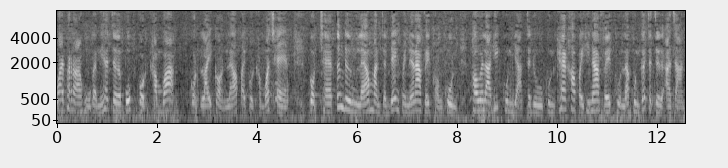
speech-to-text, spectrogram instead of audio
หว้พระราหูแบบนี้ถ้าเจอปุ๊บกดคำว่า กดไลค์ก่อนแล้วไปกดคำว่าแชร์ กดแชร์ตึ้งดึงแล้วมันจะเด้งไปในหน้าเฟซของคุณพอเวลาที่คุณอยากจะดูคุณแค่เข้าไปที่หน้าเฟซคุณ แล้วคุณก็จะเจออาจารย์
